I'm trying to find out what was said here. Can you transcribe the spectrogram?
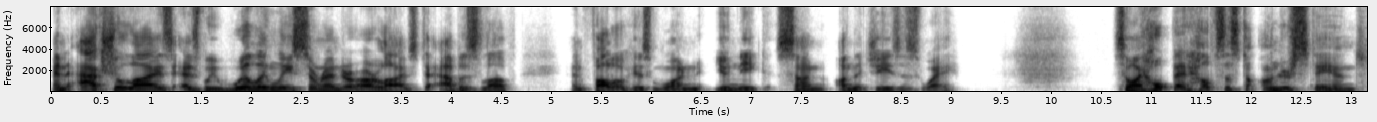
and actualized as we willingly surrender our lives to Abba's love and follow his one unique Son on the Jesus way. So I hope that helps us to understand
